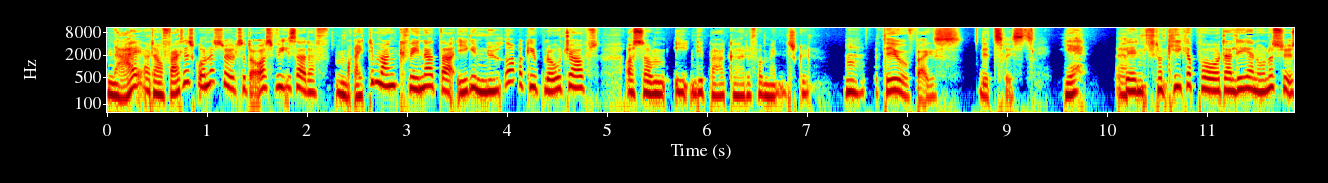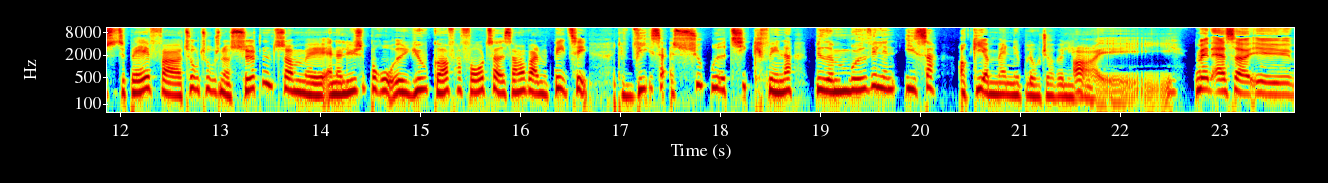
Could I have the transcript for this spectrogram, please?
Nej, og der er jo faktisk undersøgelser, der også viser, at der er rigtig mange kvinder, der ikke nyder at give blowjobs, og som egentlig bare gør det for mandens skyld. Mm. Det er jo faktisk lidt trist. Ja. Ja. Hvis man kigger på, der ligger en undersøgelse tilbage fra 2017, som øh, analysebureauet YouGov har foretaget i samarbejde med BT. Det viser, at 7 ud af 10 kvinder bider modviljen i sig og giver manden et blowjob alligevel. Ej. Men altså, øh,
